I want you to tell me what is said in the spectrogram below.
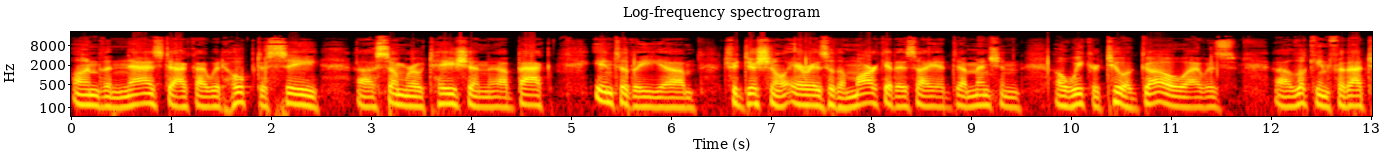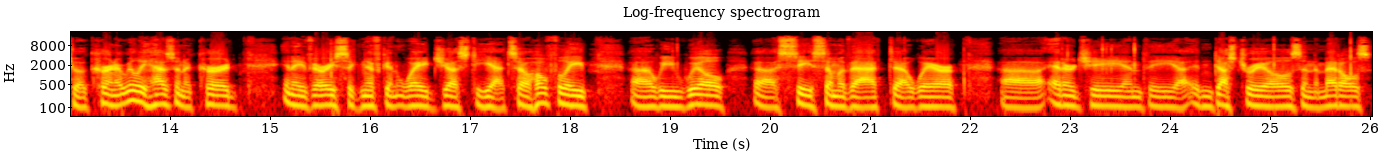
on the NASDAQ, I would hope to see uh, some rotation uh, back into the um, traditional areas of the market. As I had uh, mentioned a week or two ago, I was uh, looking for that to occur, and it really hasn't occurred in a very significant way just yet. So hopefully, uh, we will see some of that where energy and the industrial materials and the metals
